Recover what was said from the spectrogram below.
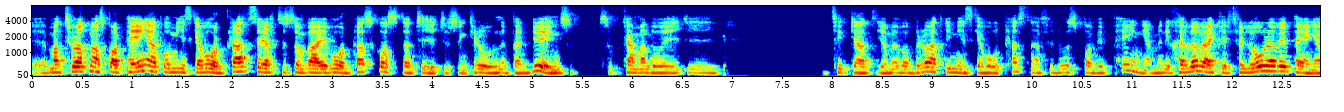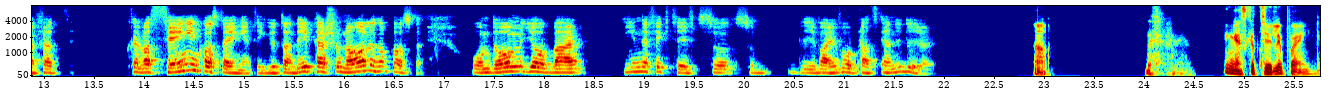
Eh, man tror att man spar pengar på att minska vårdplatser eftersom varje vårdplats kostar 10 000 kronor per dygn. Så, så kan man då i, i, tycka att ja, men vad bra att vi minskar vårdplatserna för då spar vi pengar. Men i själva verket förlorar vi pengar för att själva sängen kostar ingenting utan det är personalen som kostar. Och om de jobbar ineffektivt så, så blir varje vårdplats ännu dyrare. Ja, en ganska tydlig poäng.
